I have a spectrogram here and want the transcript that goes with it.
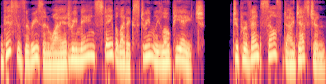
This is the reason why it remains stable at extremely low pH. To prevent self-digestion,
